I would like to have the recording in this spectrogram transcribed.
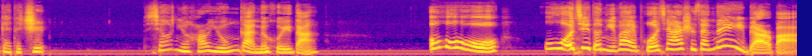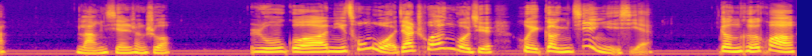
给她吃。”小女孩勇敢地回答：“哦，我记得你外婆家是在那边吧？”狼先生说。如果你从我家穿过去，会更近一些。更何况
